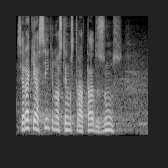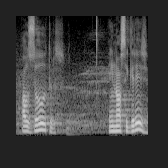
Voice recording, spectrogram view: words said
Será que é assim que nós temos tratado uns aos outros em nossa igreja?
